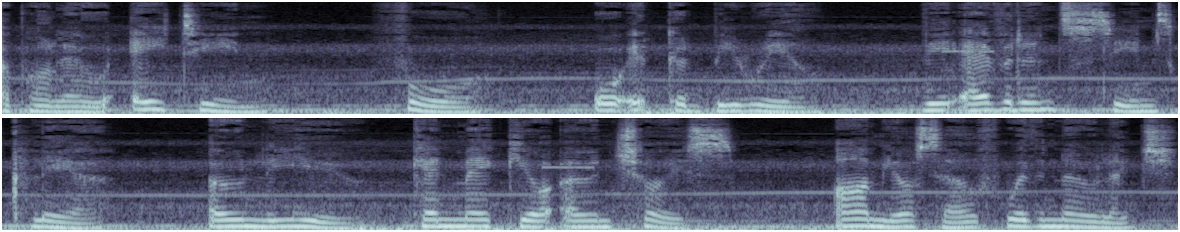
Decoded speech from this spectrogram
Apollo 18. 4. Or it could be real. The evidence seems clear. Only you can make your own choice. Arm yourself with knowledge.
